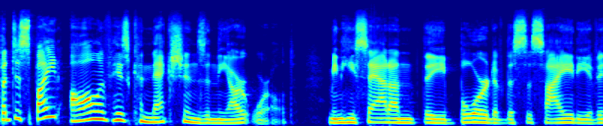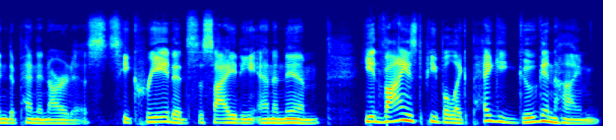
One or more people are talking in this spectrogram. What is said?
But despite all of his connections in the art world, I mean, he sat on the board of the Society of Independent Artists. He created Society Anonyme. He advised people like Peggy Guggenheim,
